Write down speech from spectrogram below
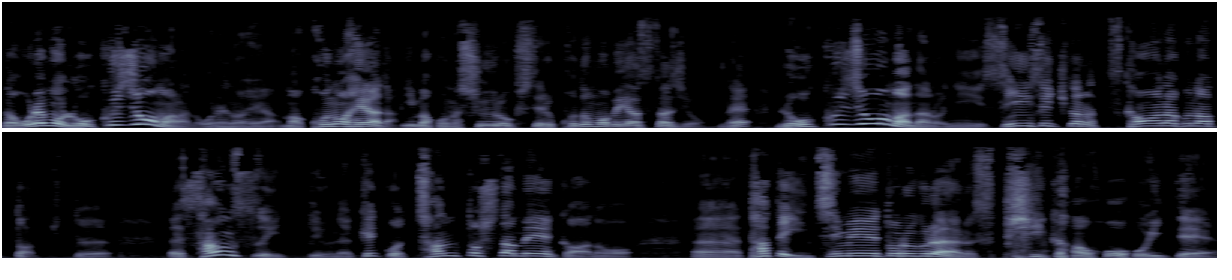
だ俺も6畳間なの、俺の部屋。まあ、この部屋だ。今この収録してる子供部屋スタジオ。ね。6畳間なのに親戚から使わなくなったって言って、え、山水っていうね、結構ちゃんとしたメーカーの、えー、縦1メートルぐらいあるスピーカーを置いて、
